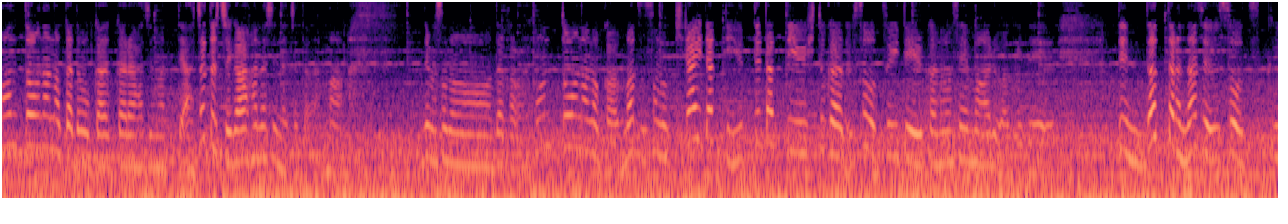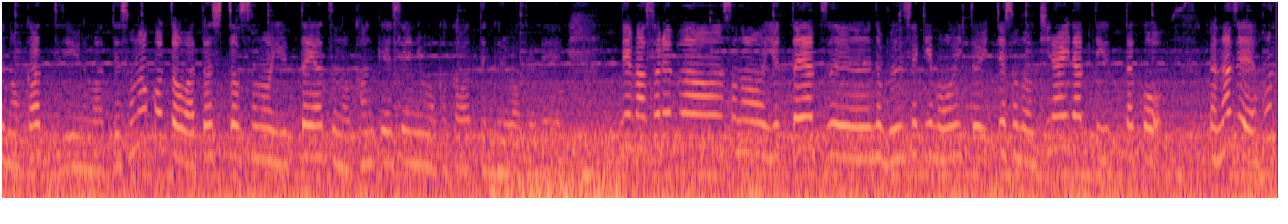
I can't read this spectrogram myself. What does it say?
本当なのかどうかから始まってあちょっと違う話になっちゃったな。まあでもそのだから本当なのかまずその嫌いだって言ってたっていう人が嘘をついている可能性もあるわけで。でだったらなぜ嘘をつくのかっていうのもあってそのことを私とその言ったやつの関係性にも関わってくるわけで。でまあそれはその言ったやつの分析も置いといてその嫌いだって言った子がなぜ本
